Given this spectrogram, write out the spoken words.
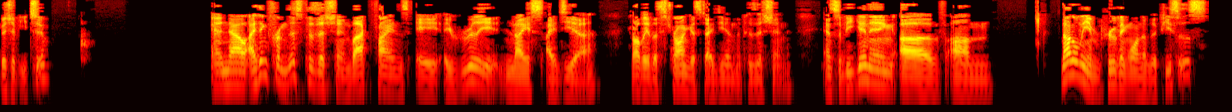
bishop e2. And now I think from this position, black finds a, a really nice idea, probably the strongest idea in the position. And the beginning of um, not only improving one of the pieces,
